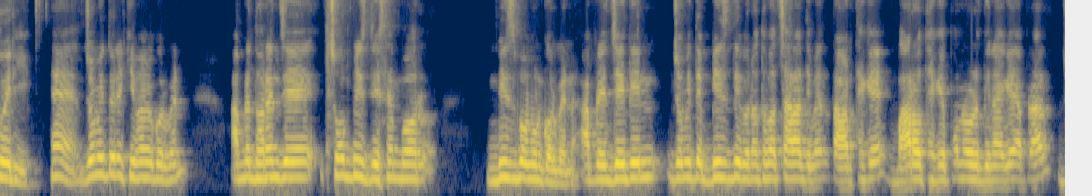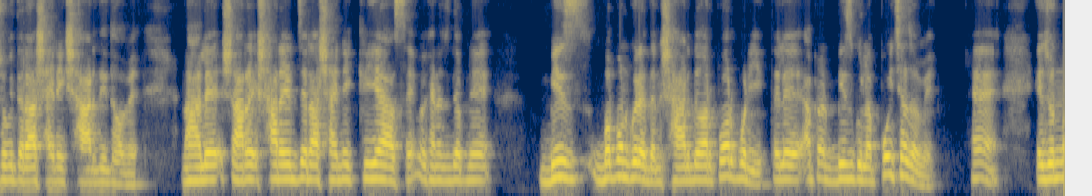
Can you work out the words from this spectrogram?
তৈরি হ্যাঁ জমি তৈরি কীভাবে করবেন? আপনি ধরেন যে চব্বিশ ডিসেম্বর বীজ বপন করবেন। আপনি যেদিন জমিতে বীজ দিবেন অথবা চারা দিবেন, তার থেকে বারো থেকে পনেরো দিন আগে আপনার জমিতে রাসায়নিক সার দিতে হবে। নাহলে সারে, সারের যে রাসায়নিক ক্রিয়া আছে, ওইখানে যদি আপনি বীজ বপন করে দেন, সার দেওয়ার পরপরই, তাহলে আপনার বীজগুলা পৌঁছা যাবে। হ্যাঁ? এজন্য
